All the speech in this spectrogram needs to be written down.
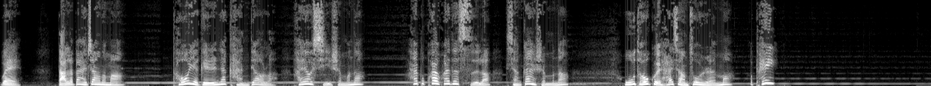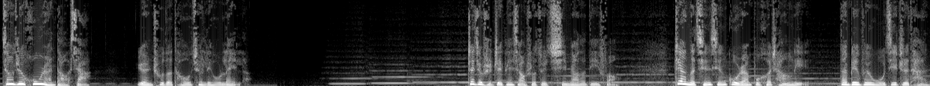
喂，打了败仗的吗？头也给人家砍掉了，还要洗什么呢？还不快快的死了？想干什么呢？无头鬼还想做人吗？啊呸！”将军轰然倒下，远处的头却流泪了。这就是这篇小说最奇妙的地方。这样的情形固然不合常理，但并非无稽之谈。《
